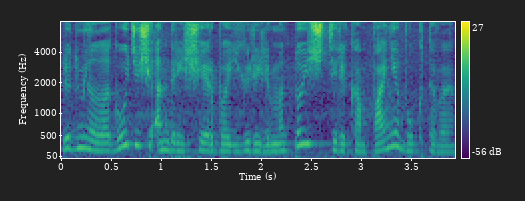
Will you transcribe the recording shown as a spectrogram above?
Людмила Лагудич, Андрей Щерба, Юрий Лимонтович, телекомпания Бук ТВ.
